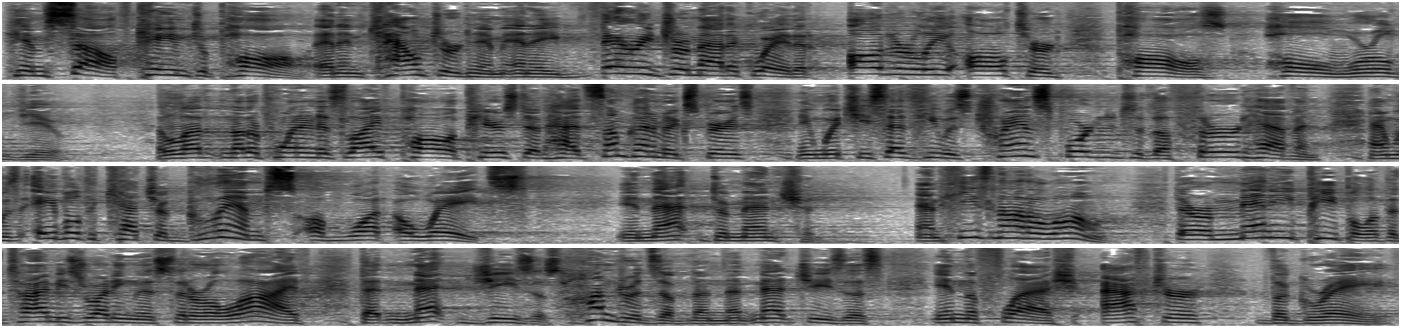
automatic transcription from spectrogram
himself came to Paul and encountered him in a very dramatic way that utterly altered Paul's whole worldview. At another point in his life, Paul appears to have had some kind of experience in which he says he was transported to the third heaven and was able to catch a glimpse of what awaits in that dimension. And he's not alone. There are many people at the time he's writing this that are alive that met Jesus, hundreds of them that met Jesus in the flesh after the grave.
